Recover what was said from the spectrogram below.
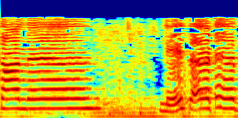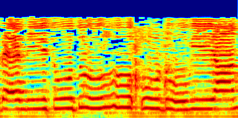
සාන්ද ලේසට බැඳි සුදු උඩු වියන්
